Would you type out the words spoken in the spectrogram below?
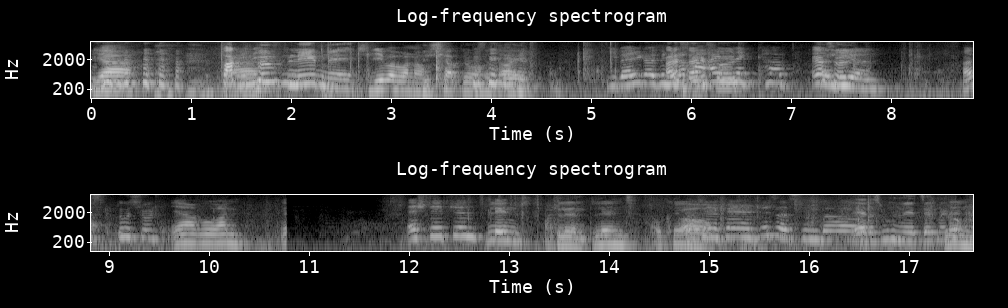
Ja, Fuck, fünf Leben, ey. ich lebe aber noch. Ich hab nur noch drei. Die werde ich euch, wenn Alles ihr deine noch mal eine Cup Er verlieren. Was? Du bist schuld. Ja, woran? Essstäbchen. Blind. Blind. Blind. Okay. Oh. Was für eine Challenge ist das denn überhaupt? Ja, das müssen wir jetzt erstmal gucken,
